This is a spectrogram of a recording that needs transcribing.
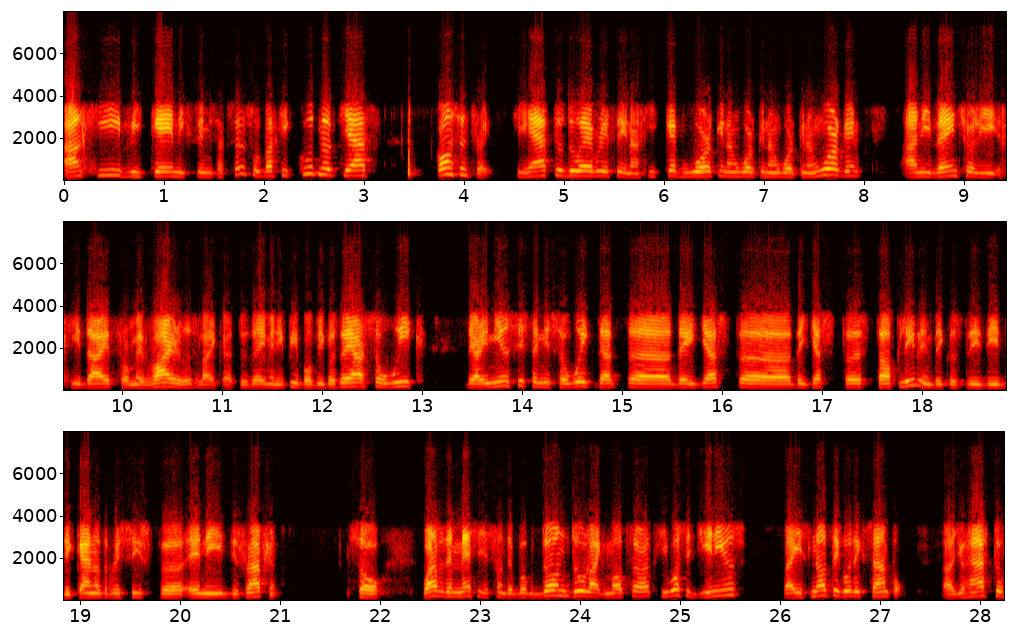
and he became extremely successful, but he could not just concentrate. He had to do everything, and he kept working and working and working and working, and eventually he died from a virus, like uh, today many people, because they are so weak their immune system is so weak that uh, they just uh, they just uh, stop living because they, they, they cannot resist uh, any disruption. So one of the messages from the book: don't do like Mozart. He was a genius, but he's not a good example. Uh, you have to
